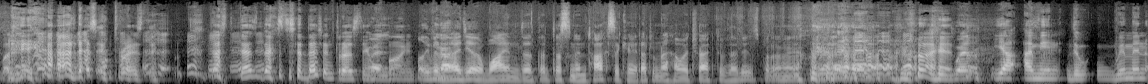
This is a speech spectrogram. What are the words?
But that's interesting. That's that's that's, that's interesting well, point. Well, even the idea of wine that, that, doesn't intoxicate, I don't know how attractive that is. But I mean. right. Well, yeah, I mean, the women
